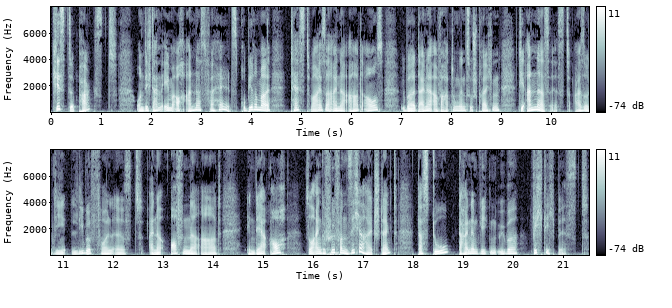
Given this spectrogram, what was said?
Kiste packst und dich dann eben auch anders verhältst. Probiere mal testweise eine Art aus, über deine Erwartungen zu sprechen, die anders ist, also die liebevoll ist, eine offene Art, in der auch so ein Gefühl von Sicherheit steckt, dass du deinem Gegenüber wichtig bist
